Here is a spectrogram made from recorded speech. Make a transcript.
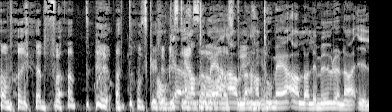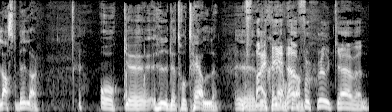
han var rädd för att, att de skulle Och bli eh, stressade han, tog med alla alla, han tog med alla lemurerna i lastbilar. Och eh, hyrde ett hotell eh, Vad vid är det här Genèvesjön. för sjuk jävel?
